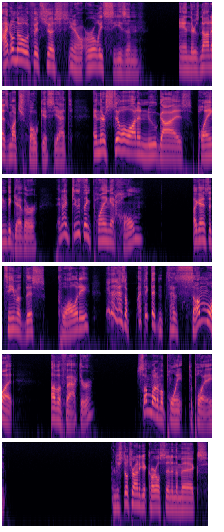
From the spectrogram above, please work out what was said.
I don't know if it's just, you know, early season and there's not as much focus yet. And there's still a lot of new guys playing together. And I do think playing at home against a team of this quality, and that has a I think that has somewhat of a factor, somewhat of a point to play. And you're still trying to get Karlsson in the mix,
